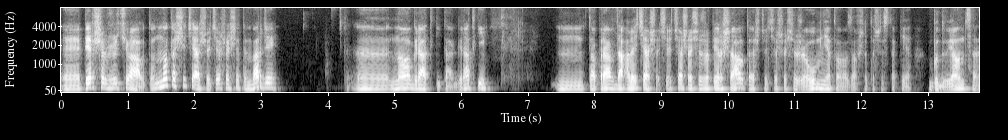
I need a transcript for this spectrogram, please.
Yy, Pierwsze w życiu auto. No to się cieszę, cieszę się tym bardziej. Yy, No, gratki, tak, gratki. Mm, To prawda, ale cieszę się. Cieszę się, że pierwsze auto, jeszcze cieszę się, że u mnie to zawsze też jest takie budujące.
